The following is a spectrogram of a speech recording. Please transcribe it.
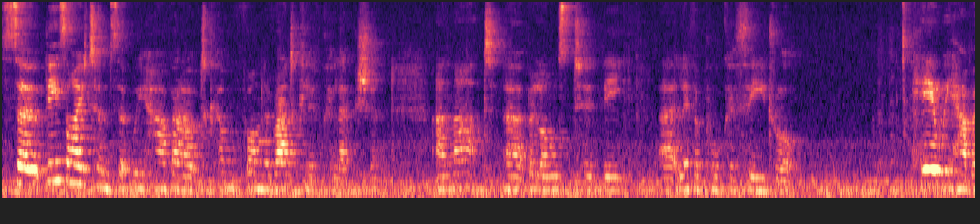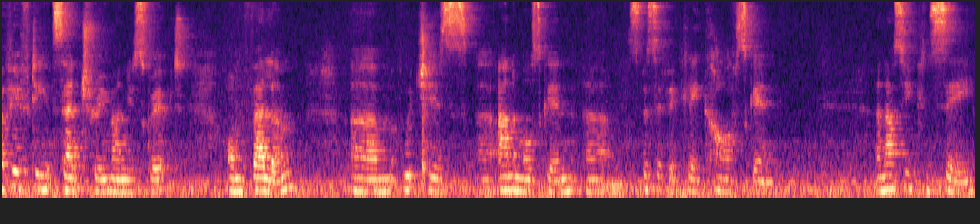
So these items that we have out come from the Radcliffe collection and that uh, belongs to the uh, Liverpool Cathedral. Here we have a 15th century manuscript on vellum um, which is uh, animal skin, um, specifically calf skin. And as you can see,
